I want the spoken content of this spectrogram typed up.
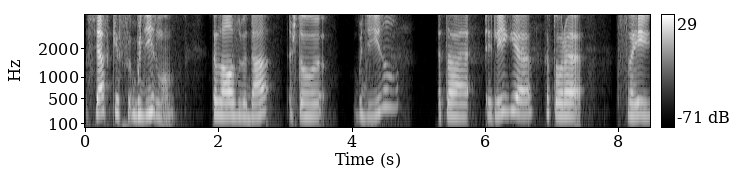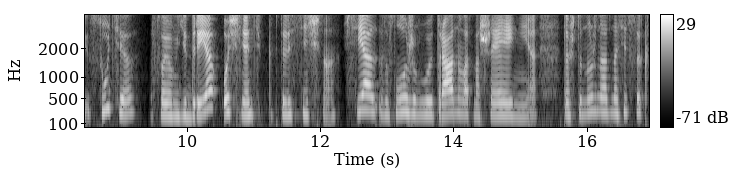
связке с буддизмом. Казалось бы, да, что буддизм — это религия, которая в своей сути в своем ядре очень антикапиталистично. Все заслуживают равного отношения, то, что нужно относиться к-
